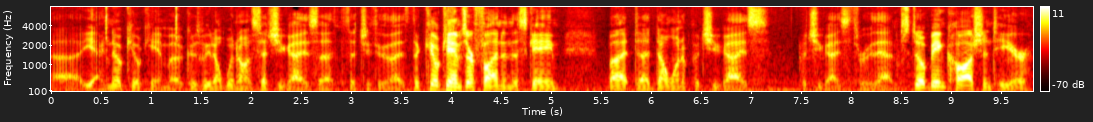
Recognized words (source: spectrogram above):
uh, yeah, no kill cam mode because we don't we don't set you guys uh, set you through that. The kill cams are fun in this game, but uh, don't want to put you guys put you guys through that. I'm still being cautioned here,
